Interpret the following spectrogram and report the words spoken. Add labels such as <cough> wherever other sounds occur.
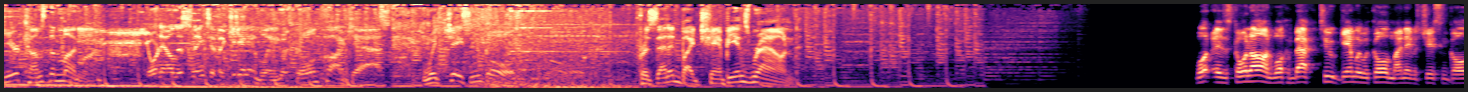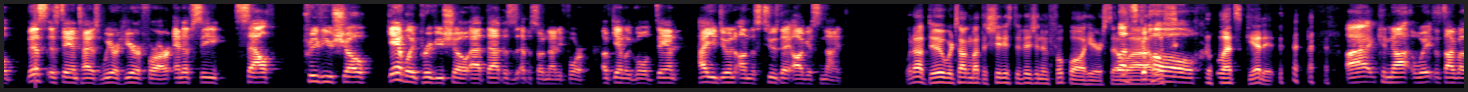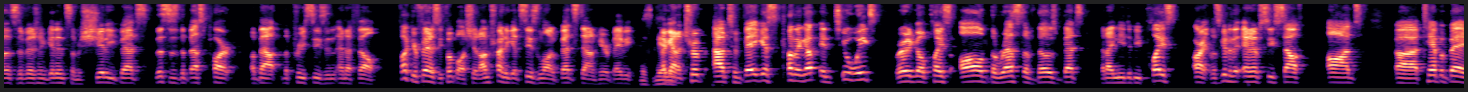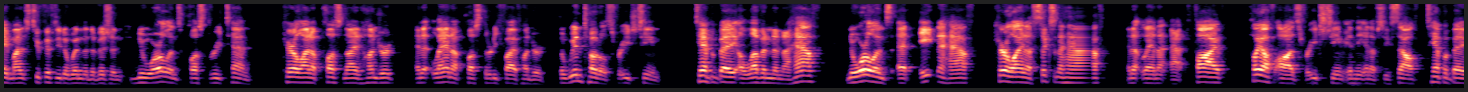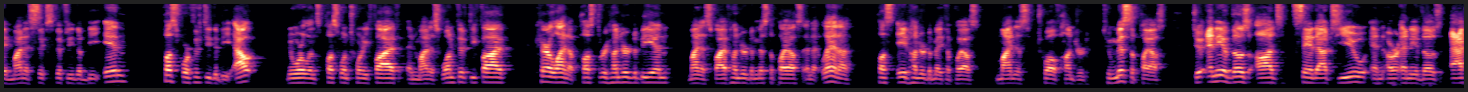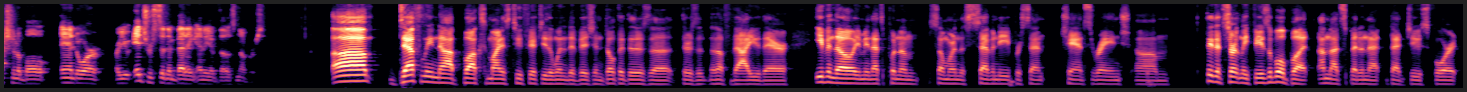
Here comes the money. You're now listening to the Gambling with Gold podcast with Jason Gold. Presented by Champions Round. What is going on? Welcome back to Gambling with Gold. My name is Jason Gold. This is Dan Titus. We are here for our NFC South preview show, gambling preview show at that. This is episode 94 of Gambling Gold. Dan, how you doing on this Tuesday, August 9th? What up, dude? We're talking about the shittiest division in football here. So let's uh, go. Let's, <laughs> let's get it. <laughs> I cannot wait to talk about this division, get in some shitty bets. This is the best part about the preseason NFL fuck your fantasy football shit. I'm trying to get season long bets down here, baby. I got it. a trip out to Vegas coming up in two weeks. Ready to go place all the rest of those bets that I need to be placed. All right, let's go to the NFC South odds. Uh, Tampa Bay minus 250 to win the division. New Orleans plus 310. Carolina plus 900. And Atlanta plus 3,500. The win totals for each team. Tampa Bay 11 and a half. New Orleans at eight and a half. Carolina six and a half. And Atlanta at five playoff odds for each team in the NFC South. Tampa Bay minus 650 to be in, plus 450 to be out. New Orleans plus 125 and minus 155. Carolina plus 300 to be in, minus 500 to miss the playoffs. And Atlanta plus 800 to make the playoffs, minus 1200 to miss the playoffs. Do any of those odds stand out to you and are any of those actionable and or are you interested in betting any of those numbers? Um, definitely not Bucks minus 250 to win the division. Don't think there's a there's enough value there. Even though I mean that's putting them somewhere in the 70% chance range. Um, I think that's certainly feasible, but I'm not spending that that juice for it.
